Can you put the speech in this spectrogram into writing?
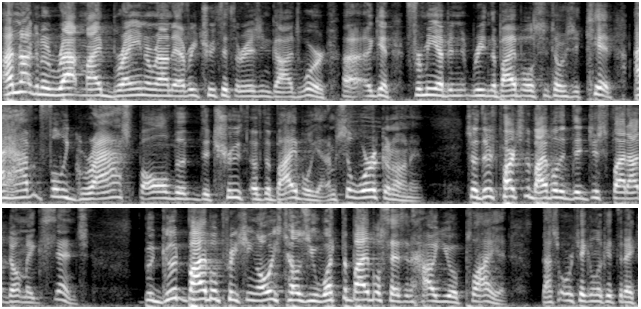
I'm not going to wrap my brain around every truth that there is in God's Word. Uh, again, for me, I've been reading the Bible since I was a kid. I haven't fully grasped all the, the truth of the Bible yet. I'm still working on it. So there's parts of the Bible that, that just flat out don't make sense. But good Bible preaching always tells you what the Bible says and how you apply it. That's what we're taking a look at today.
